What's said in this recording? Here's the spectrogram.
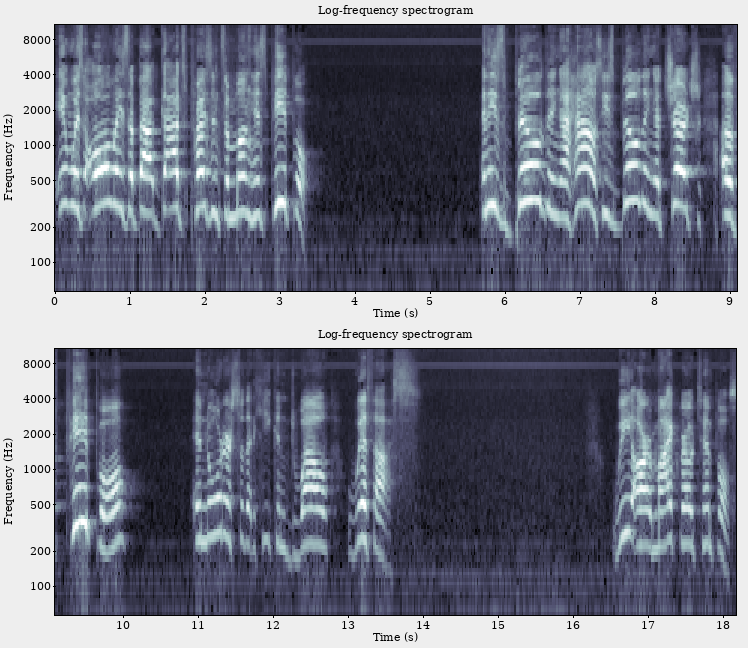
it was always about God's presence among his people. And he's building a house, he's building a church of people in order so that he can dwell with us. We are micro temples.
